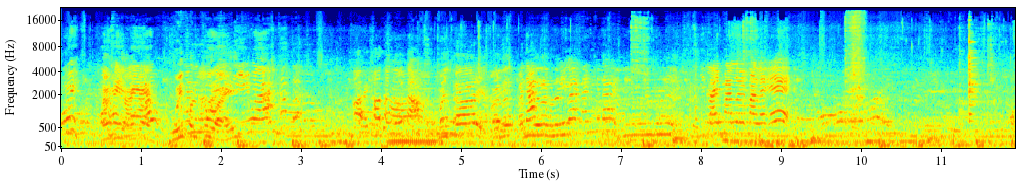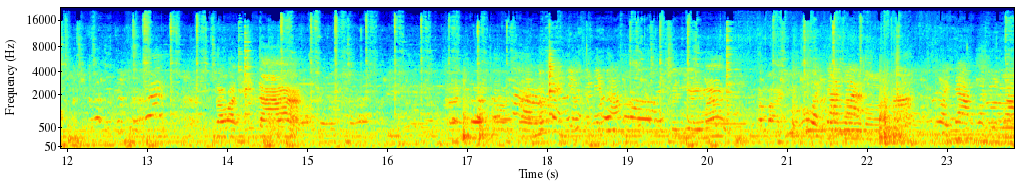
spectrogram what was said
อุ้ยนั่งที่เห็นร้านแล้วอุ๊ยคนสวยชี้วะเอาให้เข้าทางนู้นนะไม่ใช่อันนี้ไปนั่งนี่ก็นั่นก็ได้ สวัสดีจ้าน้ำแข็งเดียวใช่ไหมคะเป็นไงบ้างสบายดีสวยจังอะสวยจังสวัสดีค่ะ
